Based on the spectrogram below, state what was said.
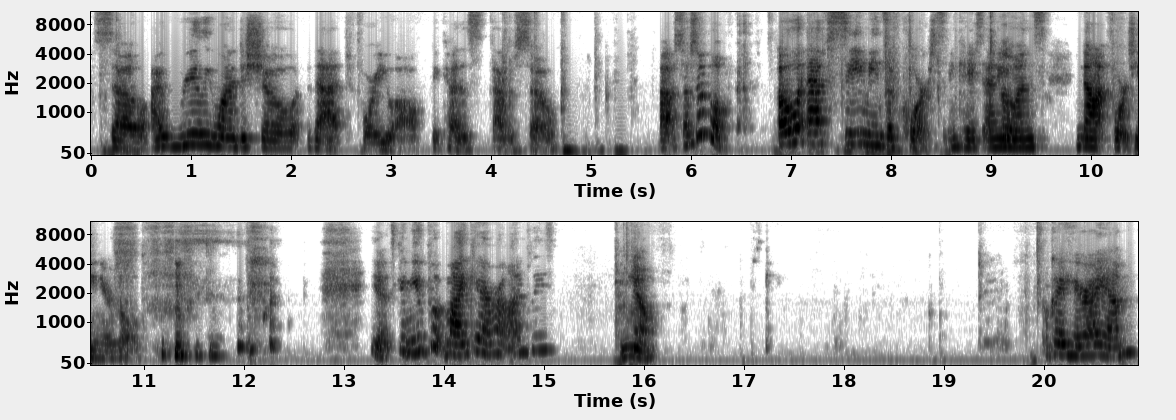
So I really wanted to show that for you all because that was so uh, so simple. OFC means of course, in case anyone's not 14 years old. Yes. Can you put my camera on, please? no. Okay, here I am.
